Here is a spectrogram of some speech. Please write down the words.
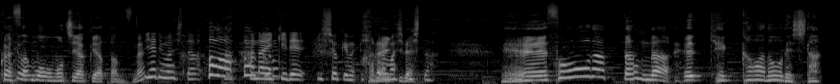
小屋さんもお餅役やったんですね。やりました。鼻息で。一生懸命膨らましました。えー、そうだったんだ。え結果はどうでした？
